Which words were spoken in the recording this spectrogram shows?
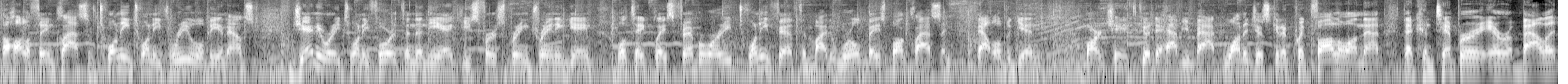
The Hall of Fame class of 2023 will be announced January 24th, and then the Yankees' first spring training game will take place February 25th, and by the World Baseball Classic, that will begin March 8th. Good to have you back. Want to just get a quick follow on that, that contemporary era ballot.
